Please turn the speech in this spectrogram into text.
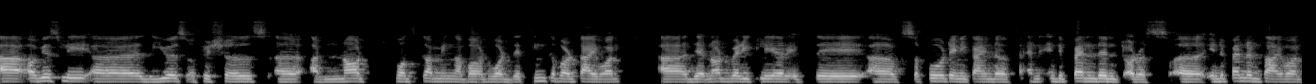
Uh, obviously, the US officials are not forthcoming about what they think about Taiwan. Uh, they're not very clear if they uh, support any kind of an independent or a independent Taiwan,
